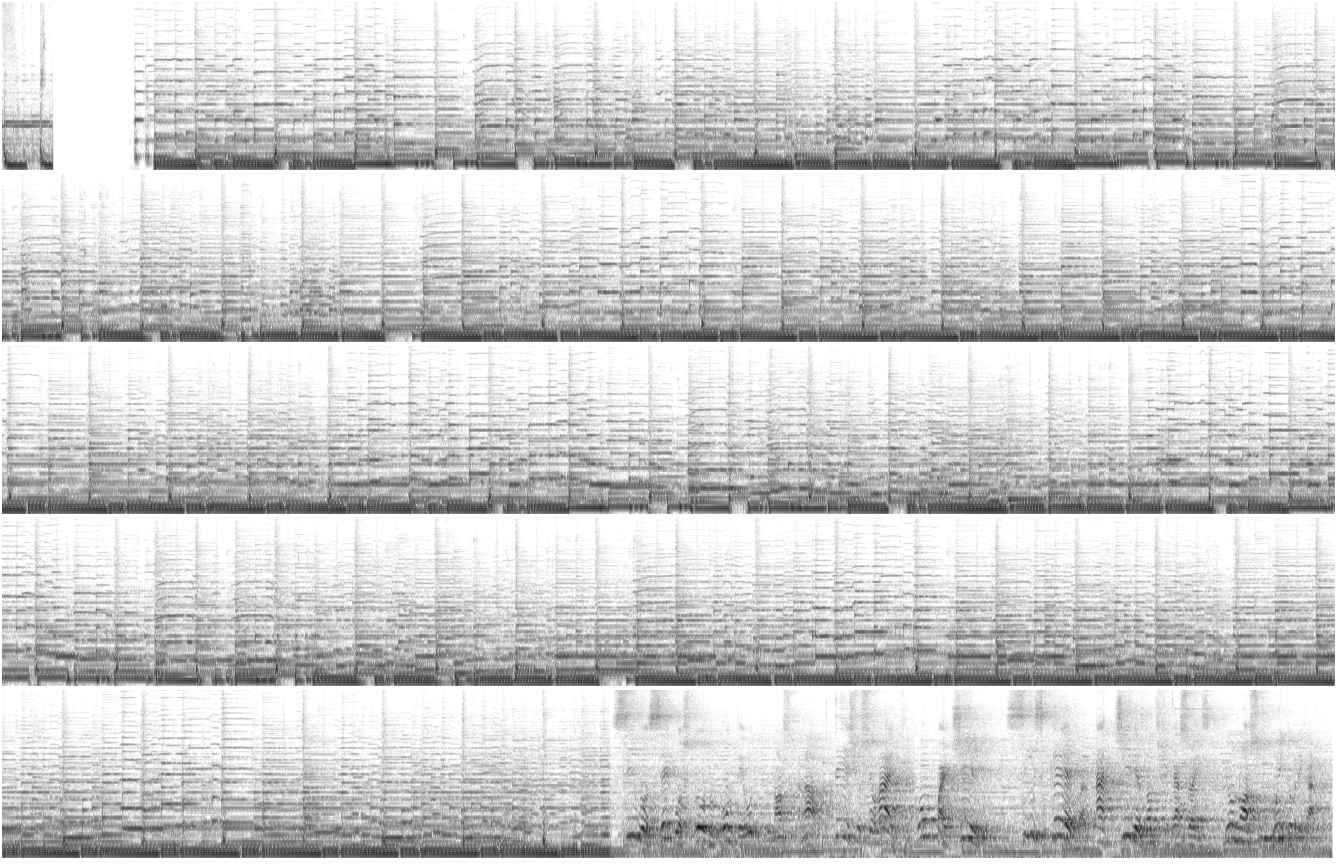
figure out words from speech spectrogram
Você gostou do conteúdo do nosso canal, deixe o seu like, compartilhe, se inscreva, ative as notificações e o nosso muito obrigado.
